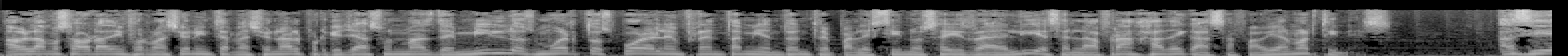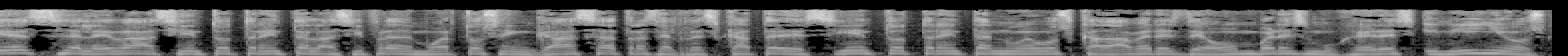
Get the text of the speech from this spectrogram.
Hablamos ahora de información internacional porque ya son más de mil los muertos por el enfrentamiento entre palestinos e israelíes en la franja de Gaza. Fabián Martínez. Así es, se eleva a 130 la cifra de muertos en Gaza tras el rescate de 130 nuevos cadáveres de hombres, mujeres y niños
